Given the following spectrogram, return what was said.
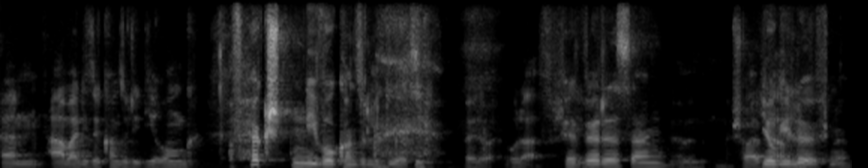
Ähm, aber diese Konsolidierung. Auf höchstem Niveau konsolidiert. Olaf. Wer würde das sagen? Yogi Löw, ne?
